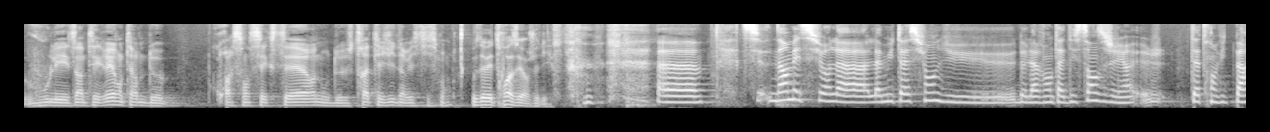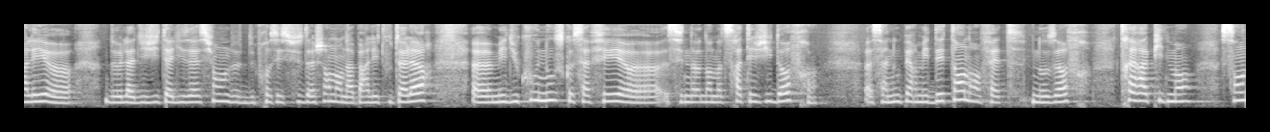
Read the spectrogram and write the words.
vous les intégrez en termes de croissance externe ou de stratégie d'investissement? Vous avez trois heures, je dis. Euh, non, mais sur la, mutation du, de la vente à distance, j'ai peut-être envie de parler euh, de la digitalisation du processus d'achat, on en a parlé tout à l'heure. Euh, mais du coup, nous, ce que ça fait, euh, c'est dans notre stratégie d'offre, ça nous permet d'étendre en fait nos offres très rapidement, sans,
